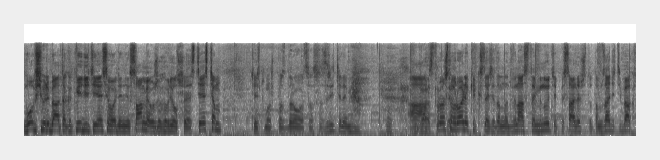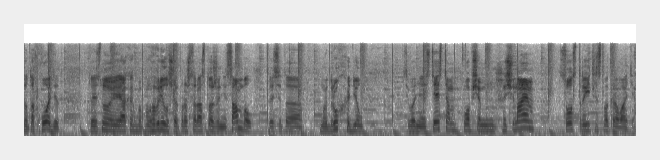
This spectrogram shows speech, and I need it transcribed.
В общем, ребята, как видите, я сегодня не сам, я уже говорил, что я с тестем. Тесть, можешь поздороваться со зрителями. А, в прошлом ролике, кстати, там на 12 минуте писали, что там сзади тебя кто-то ходит. То есть, ну, я как бы поговорил, что я в прошлый раз тоже не сам был. То есть, это мой друг ходил. Сегодня я с тестем. В общем, начинаем со строительства кровати.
